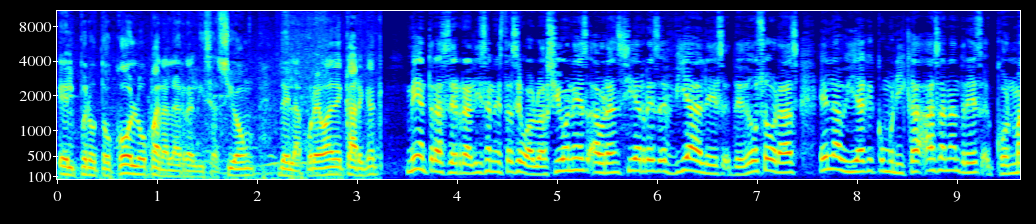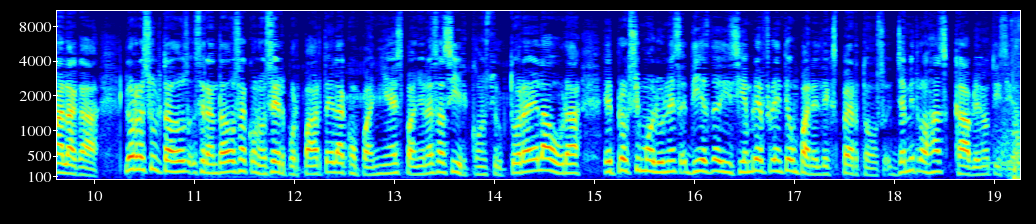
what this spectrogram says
el protocolo para la realización de la prueba de carga. Mientras se realizan estas evaluaciones, habrán cierres viales de dos horas en la vía que comunica a San Andrés con Málaga. Los resultados serán dados a conocer por parte de la compañía española SACIR, constructora de la obra, el próximo lunes 10 de diciembre frente a un panel de expertos. Yami Rojas, Cable Noticias.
